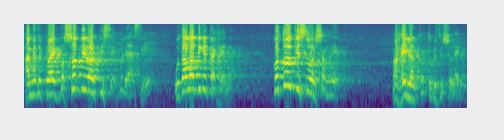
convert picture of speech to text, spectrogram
আমি তো কয়েক বছর দিন ওর পিছে পড়ে আছি। ও তো আমার দিকে তাকায় না। কত কিছু ওর সামনে পাঠাইলাম, কত কিছু শোনাইলাম।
